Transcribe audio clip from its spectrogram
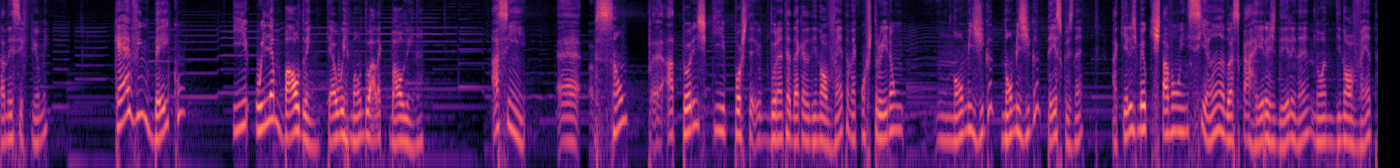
tá nesse filme. Kevin Bacon e William Baldwin, que é o irmão do Alec Baldwin, né? Assim, é, são é, atores que durante a década de 90 né, construíram nome gigant nomes gigantescos, né? Aqueles meio que estavam iniciando as carreiras dele, né? No ano de 90.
